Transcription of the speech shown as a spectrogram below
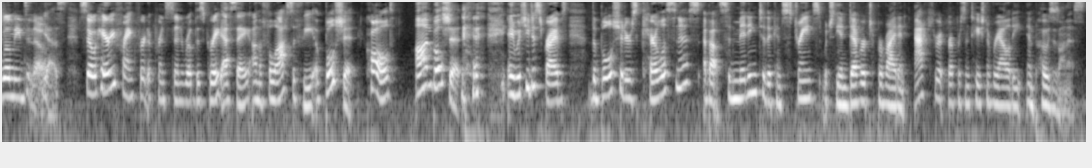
will need to know. Yes. So Harry Frankfurt of Princeton wrote this great essay on the philosophy of bullshit called on bullshit, in which he describes the bullshitter's carelessness about submitting to the constraints which the endeavor to provide an accurate representation of reality imposes on us.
